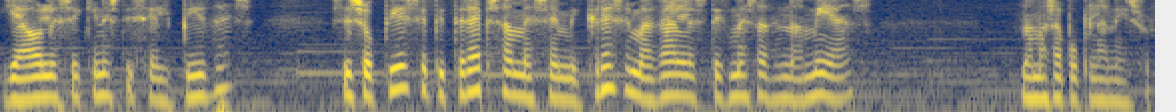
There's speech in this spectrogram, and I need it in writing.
για όλες εκείνες τις ελπίδες στις οποίες επιτρέψαμε σε μικρές ή μεγάλες στιγμές αδυναμίας να μας αποπλανήσουν.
